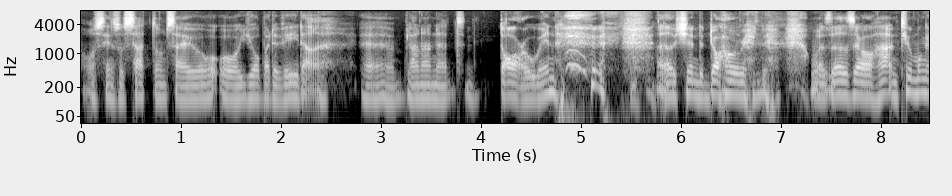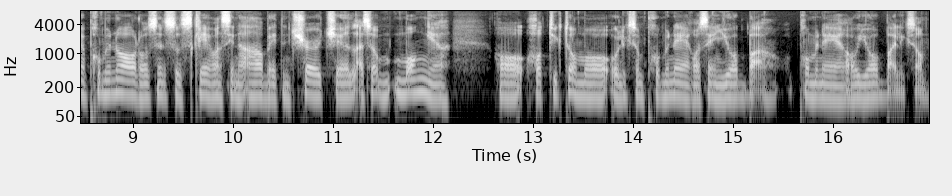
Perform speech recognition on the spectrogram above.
och sen så satte de sig och, och jobbade vidare. Eh, bland annat Darwin. Jag kände Darwin, om man säger så. Han tog många promenader och sen så skrev han sina arbeten. Churchill, alltså många har, har tyckt om att och liksom promenera och sen jobba. Promenera och jobba liksom.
